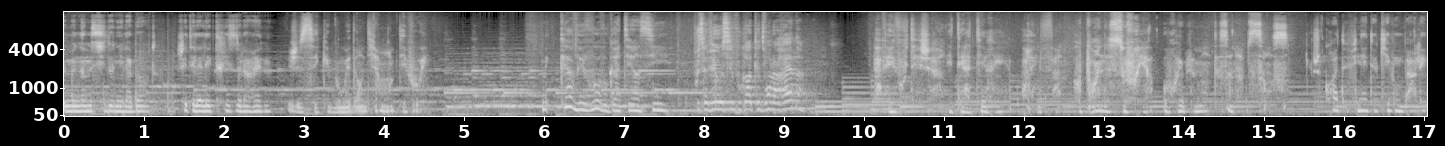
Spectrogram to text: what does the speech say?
Je me nomme Sidonie Laborde. J'étais la lectrice de la reine. Je sais que vous m'êtes entièrement dévouée. Mais qu'avez-vous à vous gratter ainsi? Vous savez aussi vous gratter devant la reine? Avez-vous déjà été attiré par une femme au point de souffrir horriblement de son absence? Je crois deviner de qui vous me parlez.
